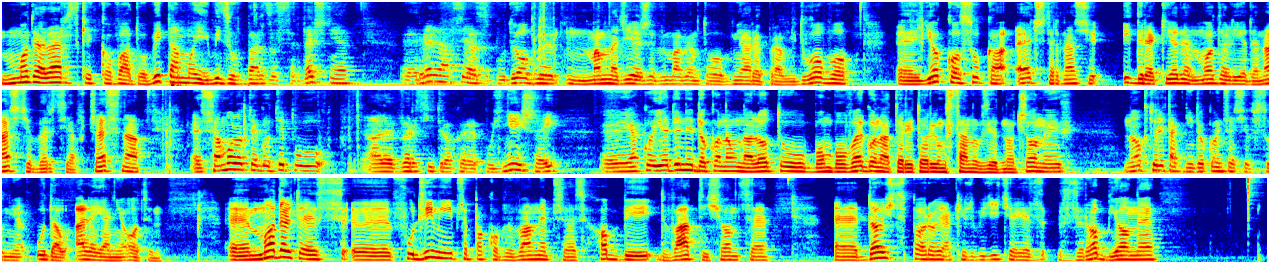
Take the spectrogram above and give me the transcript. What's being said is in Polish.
Modelarskie kowadło. Witam moich widzów bardzo serdecznie. Relacja z budowy, mm, mam nadzieję, że wymawiam to w miarę prawidłowo. E, Yokosuka E E14Y1 model 11, wersja wczesna. E, Samolot tego typu, ale w wersji trochę późniejszej, e, jako jedyny dokonał nalotu bombowego na terytorium Stanów Zjednoczonych, no, który tak nie do końca się w sumie udał, ale ja nie o tym. E, Model to jest e, Fujimi przepakowywany przez Hobby 2000. E, Dość sporo, jak już widzicie, jest zrobione.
